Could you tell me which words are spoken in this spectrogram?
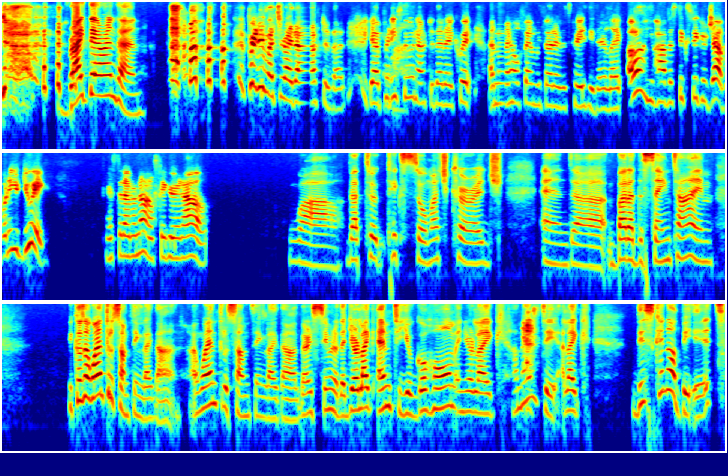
right there and then. pretty much right after that. Yeah, pretty wow. soon after that, I quit. And my whole family thought I was crazy. They're like, oh, you have a six figure job. What are you doing? I said, I don't know. I'll figure it out. Wow. That took takes so much courage and uh, but at the same time because i went through something like that i went through something like that very similar that you're like empty. You go home and you're like i'm empty. Like this cannot be it.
